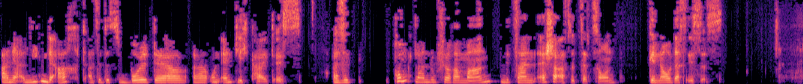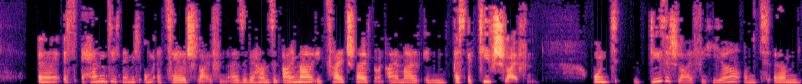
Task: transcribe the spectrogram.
eine liegende Acht, also das Symbol der äh, Unendlichkeit ist. Also Punktlandung für Raman mit seinen Escher-Assoziationen, genau das ist es. Äh, es handelt sich nämlich um Erzählschleifen. Also wir haben sind einmal in Zeitschleifen und einmal in Perspektivschleifen. Und diese Schleife hier, und ähm,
